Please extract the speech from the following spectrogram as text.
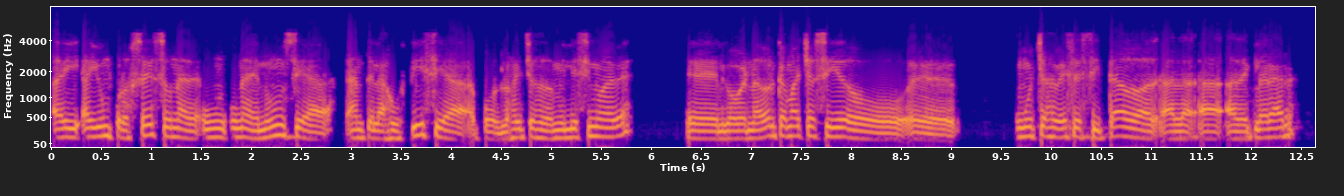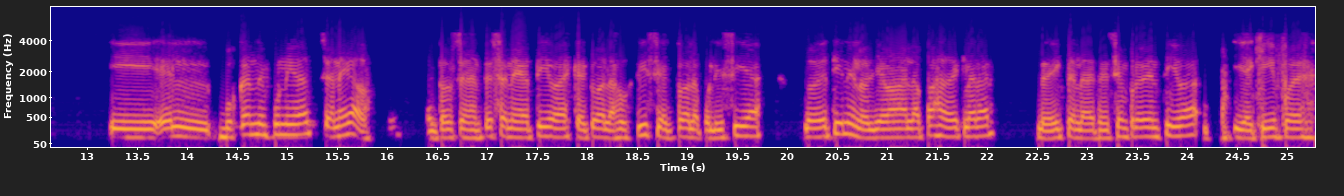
hay, hay un proceso, una, denuncia ante la justicia por los hechos de 2019, el gobernador Camacho ha sido eh, muchas veces citado a, a, declarar y él buscando impunidad se ha negado. Entonces ante esa negativa es que actúa la justicia, actúa la policía, lo detienen, lo llevan a La Paz a declarar, le dictan la detención preventiva y aquí fue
